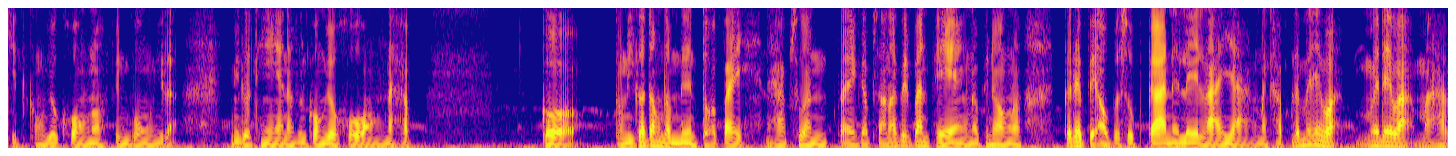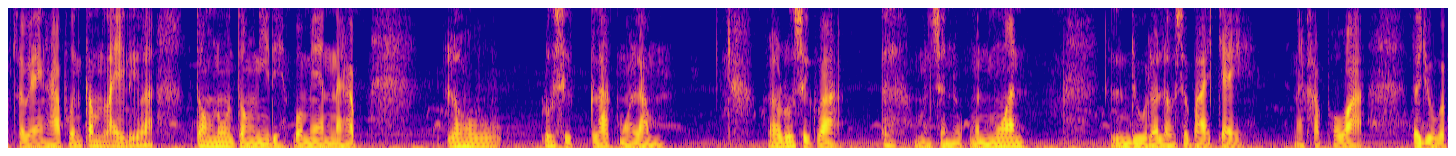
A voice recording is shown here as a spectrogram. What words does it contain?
กิจของเจ้าของเนาะเป็นวงนี่แหละมีรถแห่นะเป็นของเจ้าของนะครับ ก็ รงนี้ก็ต้องดำเนินต่อไปนะครับ ส่วนไปกับสาวน้อยเพชรบ้านแพงนะพี่น้องเนาะก็ได้ไปเอาประสบการณ์ในหลาย ๆ อย่างนะครับ แล้วไม่ได้ว่าไม่ได้ว่ามาหาแสวงหาผลกำไรหรือว่าต้องนู่นต้องนี่ดิโบแมนนะครับ เรารู้สึกรักหมอลำเรารู้สึกว่า เออมันสนุกมันม่วนอยู่แล้วเราสบายใจนะครับ เพราะว่าเราอยู่กับ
